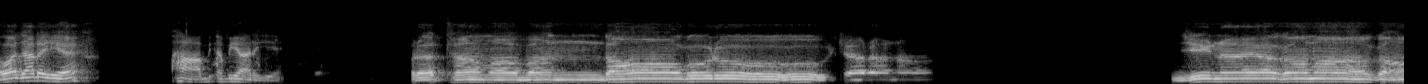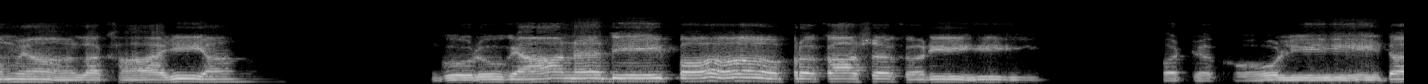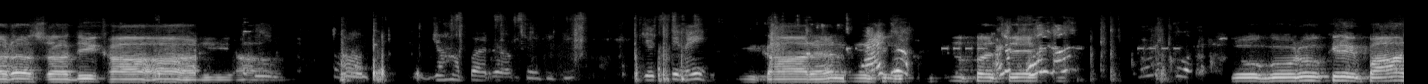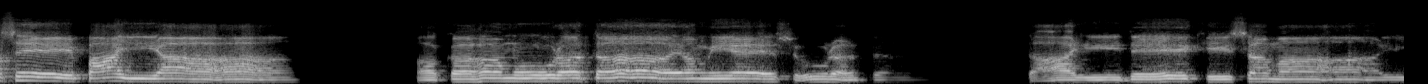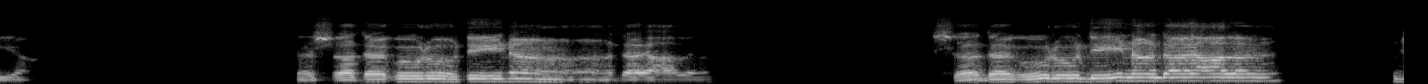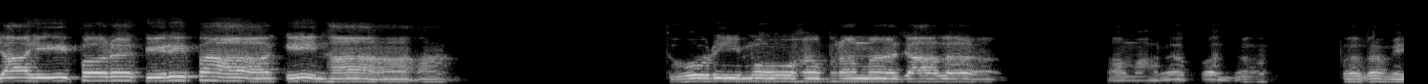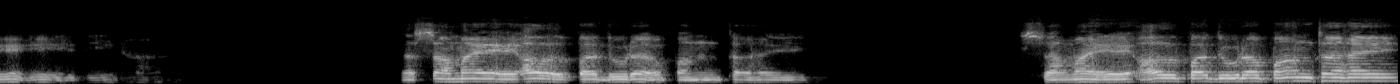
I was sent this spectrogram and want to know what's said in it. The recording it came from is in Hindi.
आवाज़ आ रही है? हाँ अभी अभी आ रही है। प्रथम बंदो गुरु चरण। जिन अगम गम्य लखाइया गुरु ज्ञान दीप प्रकाश करी पट खोली दरस दिखाइया हाँ, जहाँ पर नहीं। कारण पचे तो गुरु कृपा से पाइया। अकह मूरत अमिय सूरत। ताही देखी समाइया सदगुरु दीन दयाल। सदगुरु दीन दयाल। जाही पर कृपा किन्हा। थोड़ी मोह भ्रम जाल। अमर पद पद में दीना समय अल्प दूर पंथ है समय अल्प दूर पंथ है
